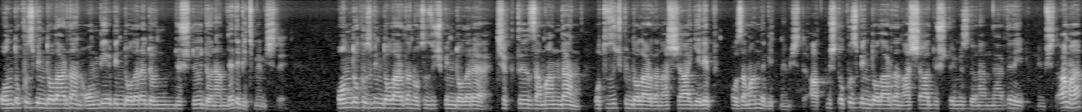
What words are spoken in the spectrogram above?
19 bin dolardan 11 bin dolara dön düştüğü dönemde de bitmemişti. 19 bin dolardan 33 bin dolara çıktığı zamandan 33 bin dolardan aşağı gelip o zaman da bitmemişti. 69 bin dolardan aşağı düştüğümüz dönemlerde de bitmemişti. Ama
